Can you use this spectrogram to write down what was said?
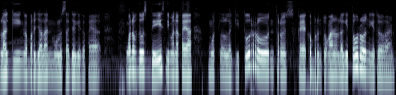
lagi nggak berjalan mulus aja gitu kayak one of those days di mana kayak mood lo lagi turun terus kayak keberuntungan lo lagi turun gitu kan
